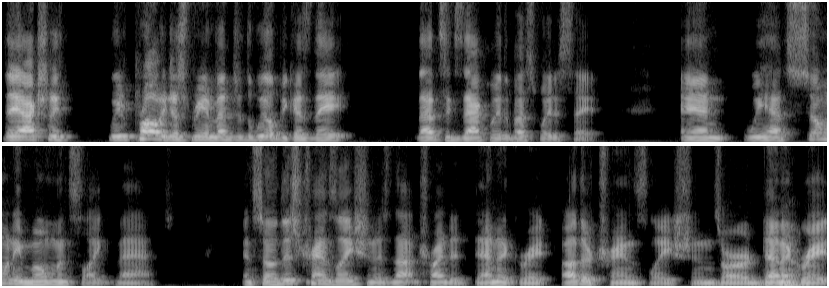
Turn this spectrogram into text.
they actually we've probably just reinvented the wheel because they that's exactly the best way to say it. And we had so many moments like that. And so this translation is not trying to denigrate other translations or denigrate yeah.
